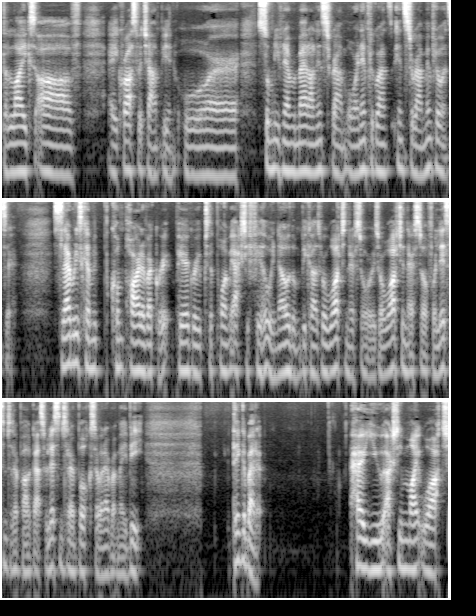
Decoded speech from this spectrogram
the likes of a CrossFit champion or someone you've never met on Instagram or an Instagram influencer. Celebrities can become part of our peer group to the point we actually feel we know them because we're watching their stories or watching their stuff or listening to their podcasts or listening to their books or whatever it may be. Think about it how you actually might watch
